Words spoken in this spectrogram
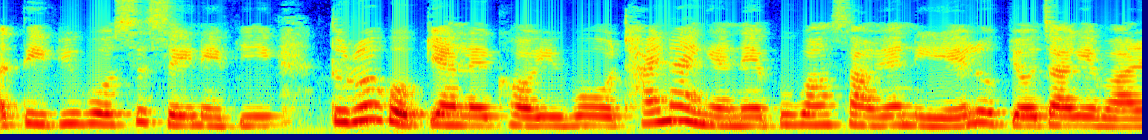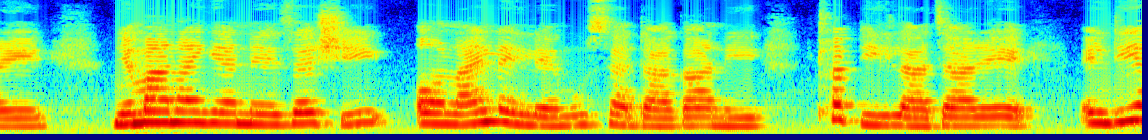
အတိပြုဖို့စစ်ဆေးနေပြီးသူတို့ကိုပြန်လည်ခေါ်ယူဖို့ထိုင်းနိုင်ငံနဲ့ပူးပေါင်းဆောင်ရွက်နေတယ်လို့ပြောကြားခဲ့ပါတယ်။မြန်မာနိုင်ငံနယ်စပ်ရှိအွန်လိုင်းလိမ်လည်မှုစင်တာကနေထွက်ပြေးလာကြတဲ့ အိန္ဒိယ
